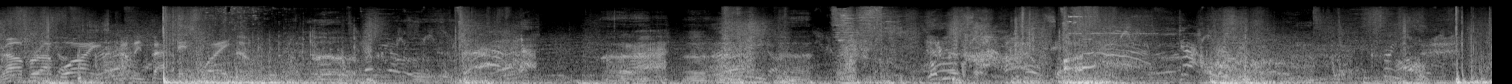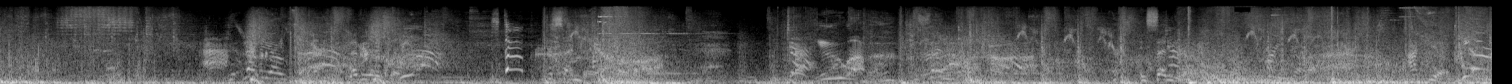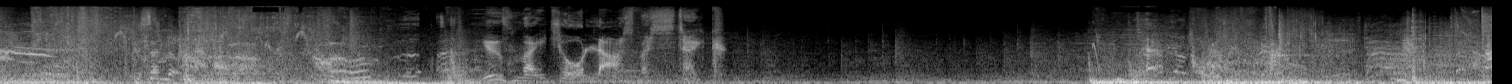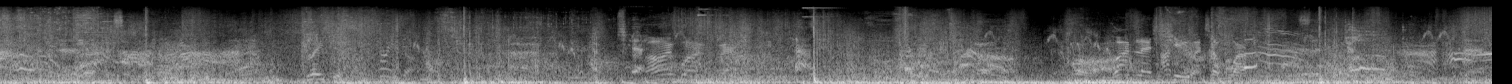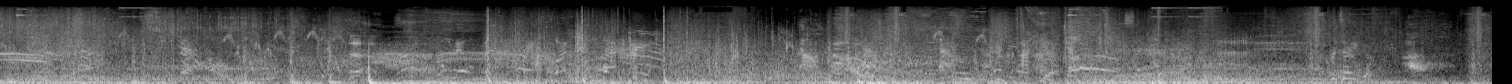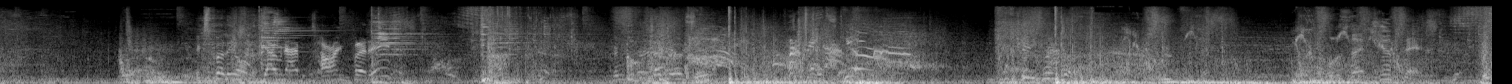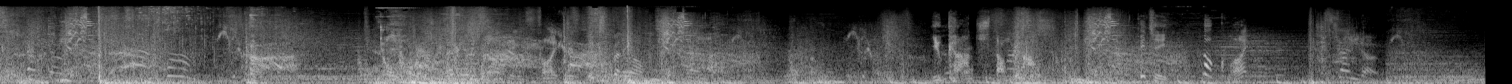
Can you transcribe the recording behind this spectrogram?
Rather unwise coming back this way. Stop! Descendo. You up? Incendio. Accio. Descendo. You've made your last mistake. I won't One less human to worry. Protego. Expelliarmus. Don't have time for this. Levioso. Confringo. Was that your? Fight. Expelliarmus. You can't stop us. Pity, not quite. Descendo.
